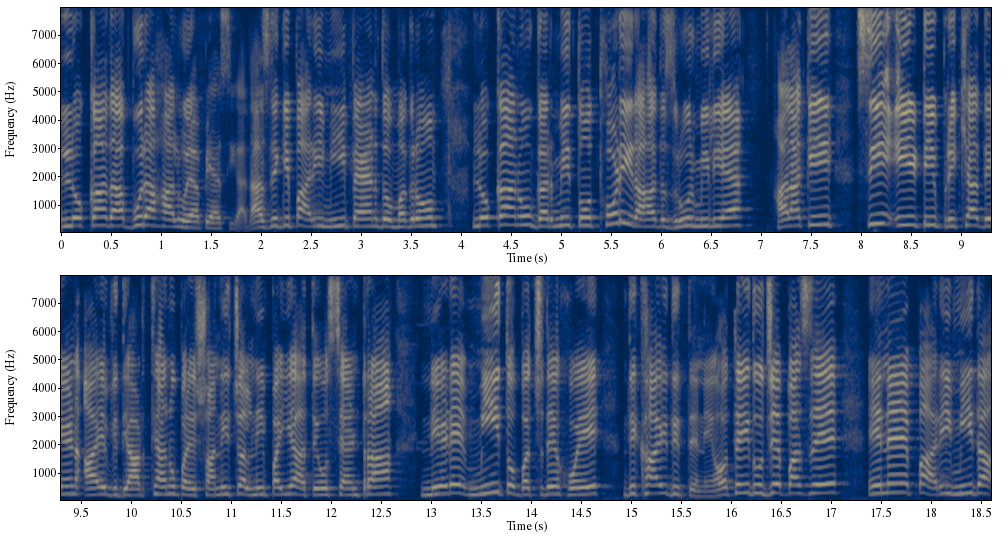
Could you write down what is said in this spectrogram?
ਲੋਕਾਂ ਦਾ ਬੁਰਾ ਹਾਲ ਹੋਇਆ ਪਿਆ ਸੀਗਾ। ਦੱਸਦੇ ਕਿ ਭਾਰੀ ਮੀਂਹ ਪੈਣ ਤੋਂ ਮਗਰੋਂ ਲੋਕਾਂ ਨੂੰ ਗਰਮੀ ਤੋਂ ਥੋੜੀ ਰਾਹਤ ਜ਼ਰੂਰ ਮਿਲੀ ਹੈ। ਹਾਲਾਂਕਿ ਸੀਈਟੀ ਪ੍ਰੀਖਿਆ ਦੇਣ ਆਏ ਵਿਦਿਆਰਥੀਆਂ ਨੂੰ ਪਰੇਸ਼ਾਨੀ ਝੱਲਣੀ ਪਈ ਹੈ ਅਤੇ ਉਹ ਸੈਂਟਰਾਂ ਨੇੜੇ ਮੀਂਹ ਤੋਂ ਬਚਦੇ ਹੋਏ ਦਿਖਾਈ ਦਿੱਤੇ ਨੇ। ਉੱਥੇ ਹੀ ਦੂਜੇ ਪਾਸੇ ਇਹਨੇ ਭਾਰੀ ਮੀਂਹ ਦਾ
